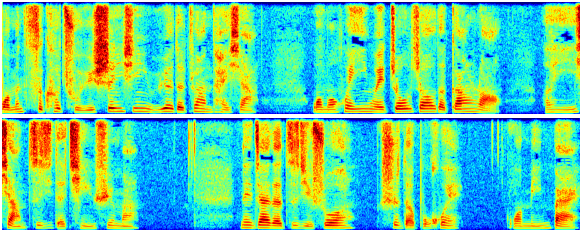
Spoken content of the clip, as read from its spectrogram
我们此刻处于身心愉悦的状态下，我们会因为周遭的干扰而影响自己的情绪吗？内在的自己说：是的，不会。我明白。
